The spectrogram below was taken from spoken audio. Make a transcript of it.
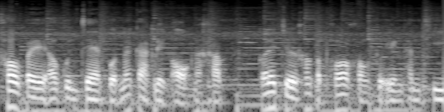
เข้าไปเอากุญแจปลดหน้ากากเหล็กออกนะครับ ก็ได้เจอเข้ากับพ่อของตัวเองทันที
